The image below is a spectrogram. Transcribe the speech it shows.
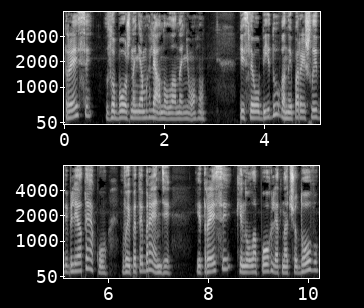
Тресі з обожненням глянула на нього. Після обіду вони перейшли в бібліотеку випити бренді, і Тресі кинула погляд на чудову,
